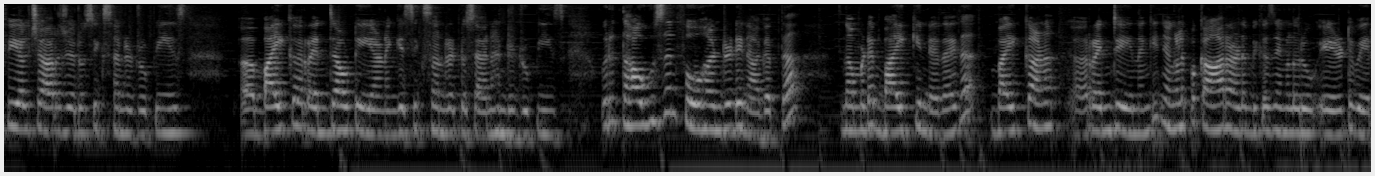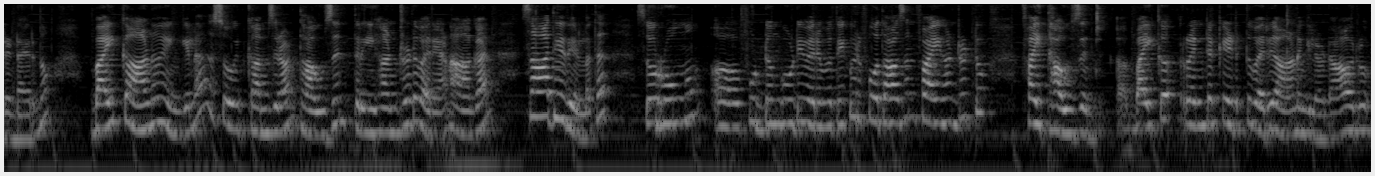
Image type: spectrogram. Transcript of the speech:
ഫ്യൂൽ ചാർജ് ഒരു six hundred rupees bike rent out ചെയ്യുകയാണെങ്കിൽ six hundred to seven hundred rupees ഒരു തൗസൻഡ് ഫോർ ഹൺഡ്രഡിനകത്ത് നമ്മുടെ ബൈക്കിന്റെ അതായത് ബൈക്കാണ് റെന്റ് ചെയ്യുന്നതെങ്കിൽ ഞങ്ങളിപ്പോൾ കാറാണ് ബിക്കോസ് ഞങ്ങളൊരു ഏഴെട്ട് പേരുണ്ടായിരുന്നു. ബൈക്കാണ് എങ്കിൽ so it comes around thousand three hundred വരെയാണ് ആകാൻ സാധ്യതയുള്ളത്. സോ റൂമും ഫുഡും കൂടി വരുമ്പോഴത്തേക്ക് ഒരു four thousand five hundred to five thousand bike റെന്റൊക്കെ എടുത്ത് വരികയാണെങ്കിലോട്ടോ ആ ഒരു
